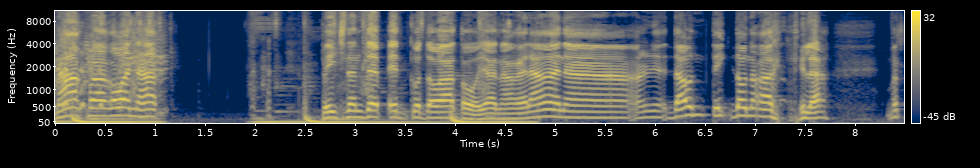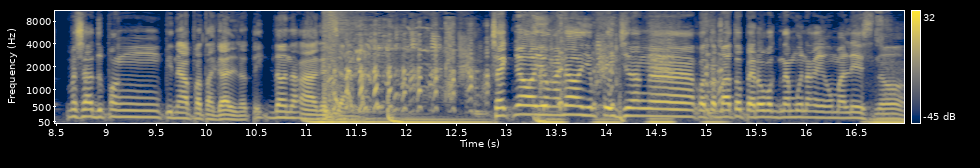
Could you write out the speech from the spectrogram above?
Nahak mga kawan, nahak. Page ng DepEd ko tawato. Yan, ha, kailangan na uh, ano, down, take down na kagad nila. Ba't masyado pang pinapatagal, no? Take down na kagad sa akin. Check nyo yung ano, yung page ng uh, Cotabato pero wag na muna kayong umalis, no?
